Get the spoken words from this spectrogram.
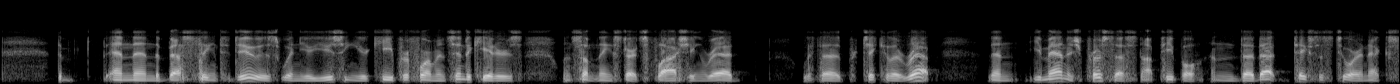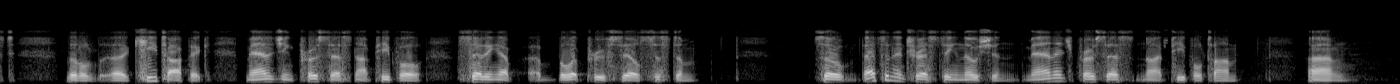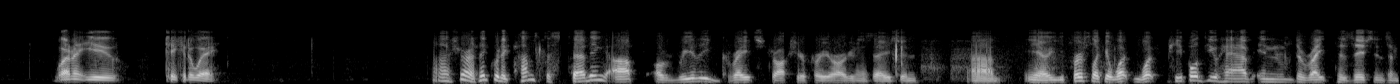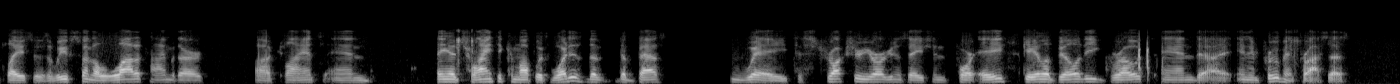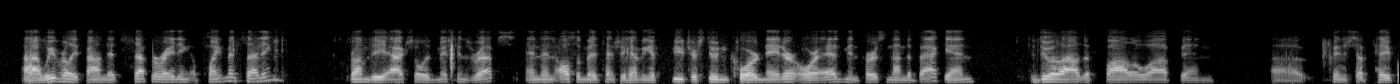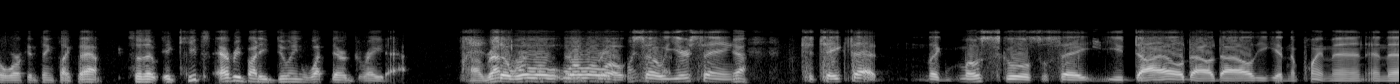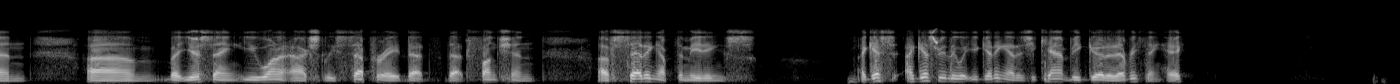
the and then the best thing to do is when you're using your key performance indicators when something starts flashing red with a particular rep, then you manage process, not people. And uh, that takes us to our next little uh, key topic managing process, not people, setting up a bulletproof sales system. So that's an interesting notion. Manage process, not people, Tom. Um, why don't you take it away? Uh, sure. I think when it comes to setting up a really great structure for your organization, you know, you first look at what what people do you have in the right positions and places. And we've spent a lot of time with our uh, clients and you know, trying to come up with what is the the best way to structure your organization for a scalability, growth, and uh, an improvement process. Uh, we've really found that separating appointment setting from the actual admissions reps, and then also potentially having a future student coordinator or admin person on the back end to do a lot of the follow up and uh, finish up paperwork and things like that, so that it keeps everybody doing what they're great at. Uh, so whoa, whoa, whoa, whoa, whoa! So you're saying yeah. to take that like most schools will say you dial, dial, dial, you get an appointment, and then. Um, but you're saying you want to actually separate that that function of setting up the meetings. I guess I guess really what you're getting at is you can't be good at everything. Hey.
